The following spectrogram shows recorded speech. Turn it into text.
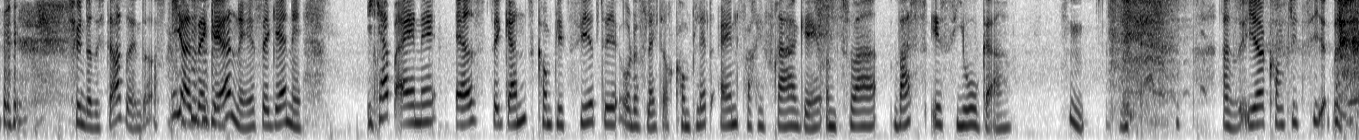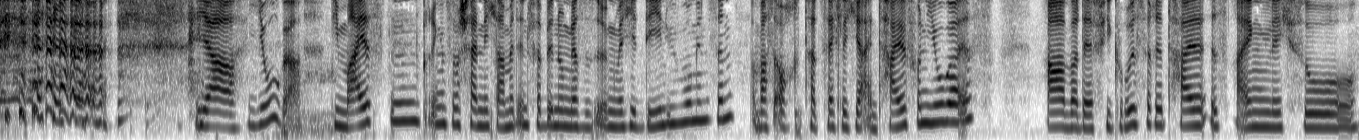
Schön, dass ich da sein darf. Ja, sehr gerne, sehr gerne. Ich habe eine erste ganz komplizierte oder vielleicht auch komplett einfache Frage. Und zwar, was ist Yoga? Hm. Also eher kompliziert. ja, Yoga. Die meisten bringen es wahrscheinlich damit in Verbindung, dass es irgendwelche Dehnübungen sind, was auch tatsächlich ja ein Teil von Yoga ist. Aber der viel größere Teil ist eigentlich so,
